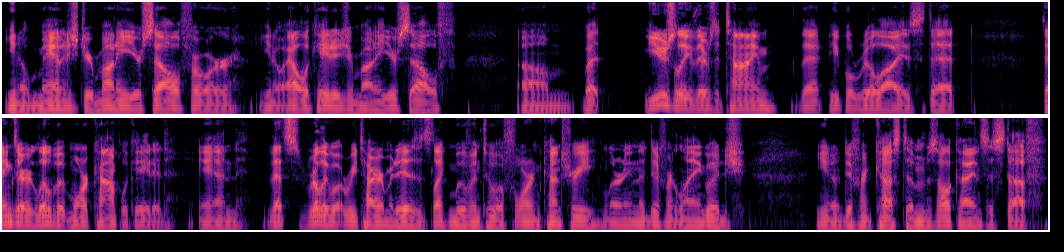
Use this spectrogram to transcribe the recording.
you know, managed your money yourself or you know allocated your money yourself. Um, but usually, there's a time that people realize that things are a little bit more complicated, and that's really what retirement is. It's like moving to a foreign country, learning a different language, you know, different customs, all kinds of stuff.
